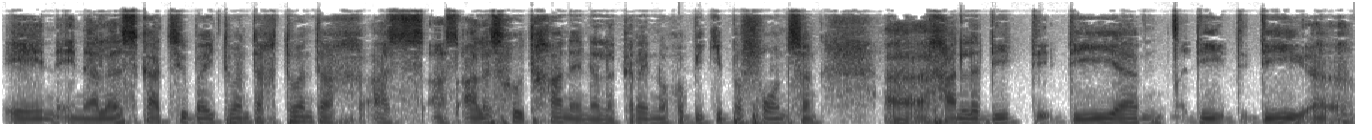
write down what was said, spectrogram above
en en hulle skat so by 2020 as as alles goed gaan en hulle kry nog 'n bietjie befondsing uh gaan hulle die die die um, die die, uh,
